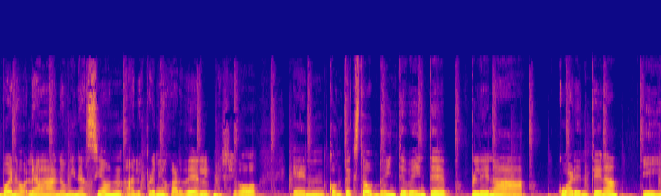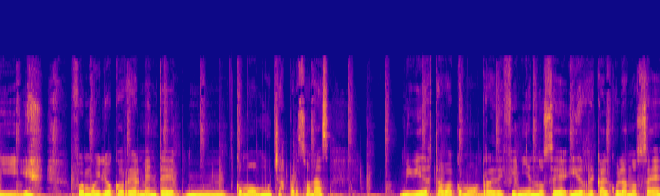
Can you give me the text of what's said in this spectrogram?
Bueno, la nominación a los premios Gardel me llegó en contexto 2020, plena cuarentena, y fue muy loco realmente, mm, como muchas personas mi vida estaba como redefiniéndose y recalculándose,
